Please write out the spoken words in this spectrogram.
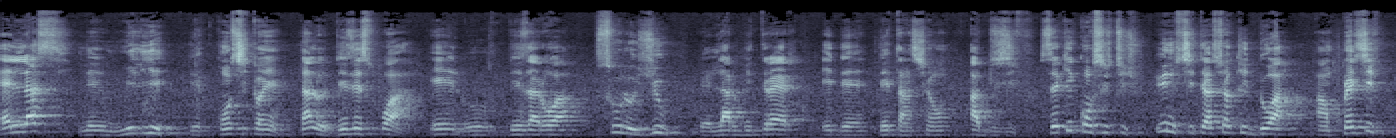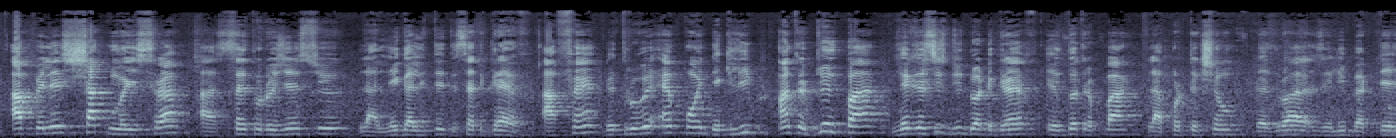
Elle laisse les milliers de concitoyens dans le désespoir et le désarroi sous le joug de l'arbitraire et des détentions abusives. Ce qui constitue une situation qui doit, en principe, appeler chaque magistrat à s'interroger sur la légalité de cette grève afin de trouver un point d'équilibre entre d'une part l'exercice du droit de grève et d'autre part la protection des droits et libertés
